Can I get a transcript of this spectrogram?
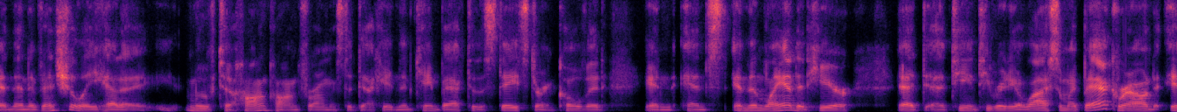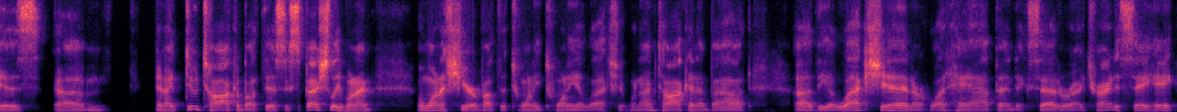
and then eventually had a moved to Hong Kong for almost a decade, and then came back to the states during COVID, and and and then landed here at, at TNT Radio Live. So my background is, um, and I do talk about this, especially when I'm I want to share about the 2020 election. When I'm talking about uh, the election or what happened, et cetera. I try to say, hey,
